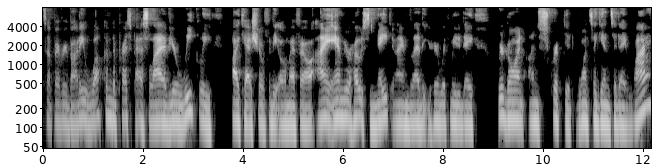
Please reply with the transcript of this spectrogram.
What's up, everybody? Welcome to Press Pass Live, your weekly podcast show for the OMFL. I am your host, Nate, and I am glad that you're here with me today. We're going unscripted once again today. Why?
